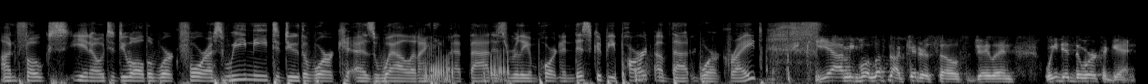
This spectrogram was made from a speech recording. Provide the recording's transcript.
on folks you know to do all the work for us, we need to do the work as well. And I think that that is really important. And this could be part of that work, right? Yeah, I mean, well, let's not kid ourselves, Jalen. We did the work again.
